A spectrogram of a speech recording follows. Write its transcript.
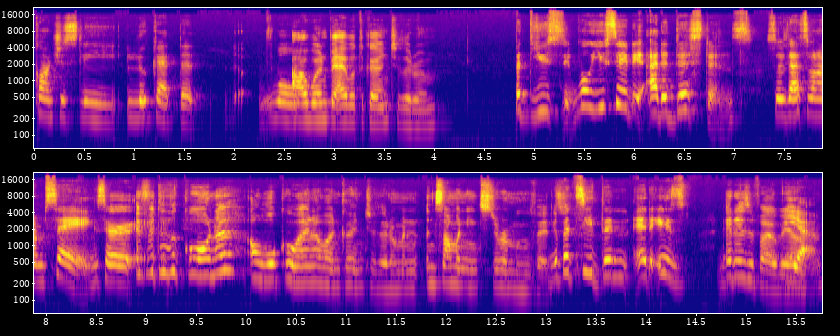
consciously look at the well? I won't be able to go into the room. But you well you said at a distance, so that's what I'm saying. So If it's in the corner, I'll walk away and I won't go into the room. And, and someone needs to remove it. but see then it is it is a phobia. yeah.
